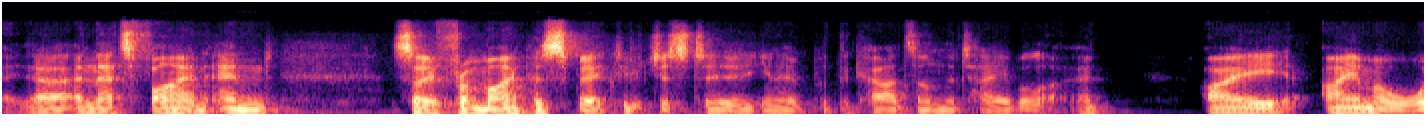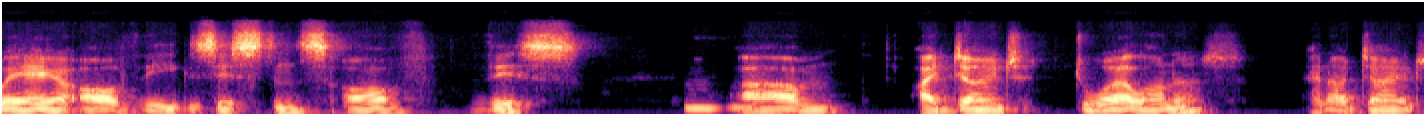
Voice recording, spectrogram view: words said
uh, and that's fine. And so, from my perspective, just to you know put the cards on the table, I I am aware of the existence of this. Mm-hmm. Um, I don't dwell on it, and I don't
